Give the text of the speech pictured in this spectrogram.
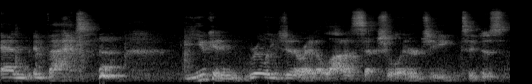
And in fact, you can really generate a lot of sexual energy to just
